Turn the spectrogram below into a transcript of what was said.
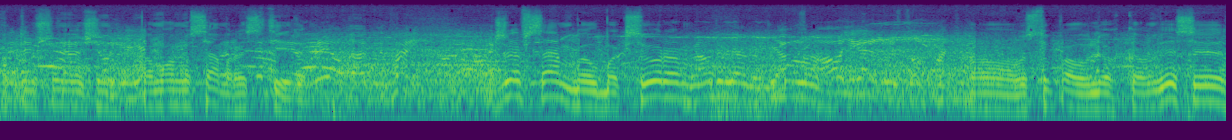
Потому что он очень, по-моему, сам растерян. Джефф сам был боксером, выступал в легком весе.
